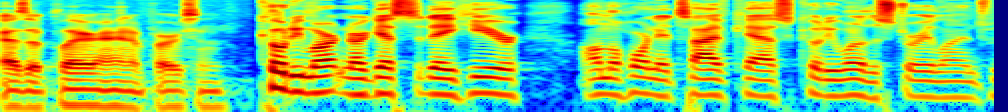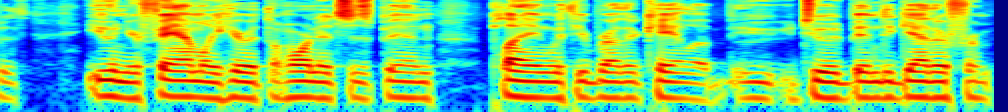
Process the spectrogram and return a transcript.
as a player and a person. Cody Martin, our guest today here on the Hornets Hivecast. Cody, one of the storylines with you and your family here at the Hornets has been playing with your brother Caleb. You two had been together from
